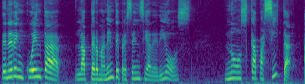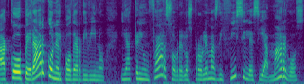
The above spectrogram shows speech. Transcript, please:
Tener en cuenta la permanente presencia de Dios nos capacita a cooperar con el poder divino y a triunfar sobre los problemas difíciles y amargos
